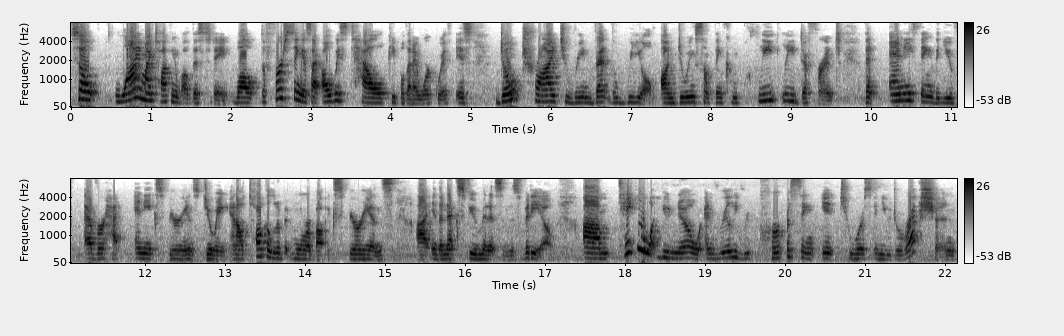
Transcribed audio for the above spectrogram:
So why am I talking about this today? Well, the first thing is I always tell people that I work with is don't try to reinvent the wheel on doing something completely different than anything that you've ever had any experience doing. And I'll talk a little bit more about experience uh, in the next few minutes in this video. Um, taking what you know and really repurposing it towards a new direction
